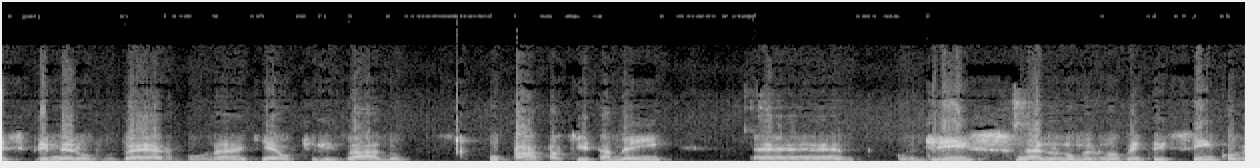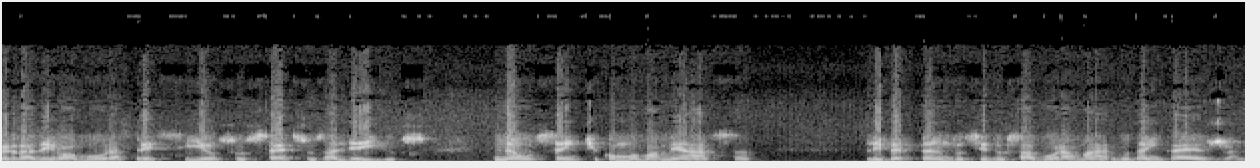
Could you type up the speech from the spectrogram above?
esse primeiro verbo, né, que é utilizado. O Papa aqui também é, diz, né, no número 95, o verdadeiro amor aprecia os sucessos alheios, não sente como uma ameaça, libertando-se do sabor amargo da inveja.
